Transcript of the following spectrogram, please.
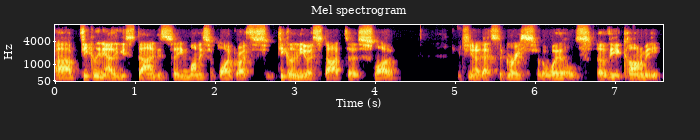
Uh, particularly now that you're starting to see money supply growth, particularly in the US, start to slow, which, you know, that's the grease for the wheels of the economy.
